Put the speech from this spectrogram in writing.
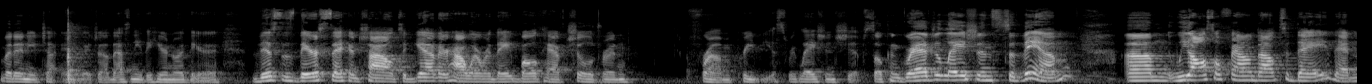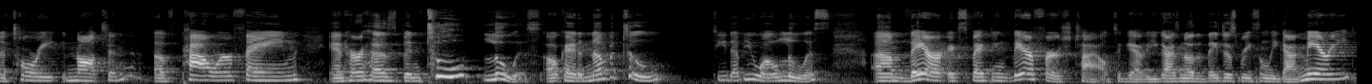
But any anyway, child, that's neither here nor there. This is their second child together. However, they both have children from previous relationships. So congratulations to them. Um, we also found out today that Naturi Naughton of Power fame and her husband, Two Lewis, okay, the number two, TWO Lewis. Um, they are expecting their first child together. You guys know that they just recently got married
